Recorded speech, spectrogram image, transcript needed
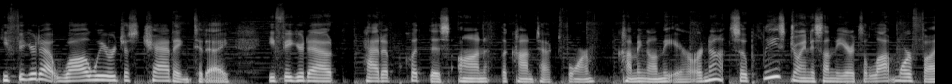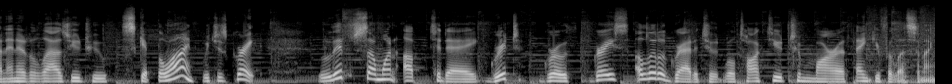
He figured out while we were just chatting today, he figured out how to put this on the contact form coming on the air or not. So please join us on the air. It's a lot more fun and it allows you to skip the line, which is great. Lift someone up today. Grit, growth, grace, a little gratitude. We'll talk to you tomorrow. Thank you for listening.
